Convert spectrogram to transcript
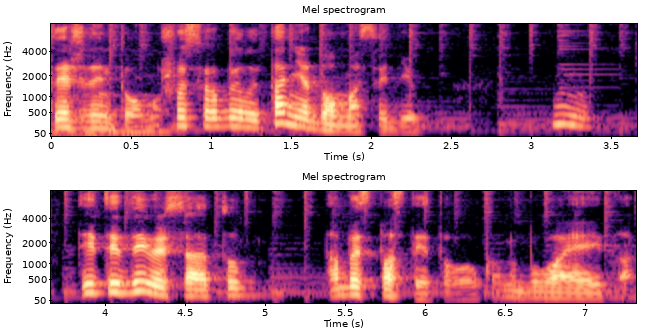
Тиждень тому. Щось робили, та ні вдома сидів. Ну, і ти дивишся, а тут аби спасти то око. Ну, буває і так.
